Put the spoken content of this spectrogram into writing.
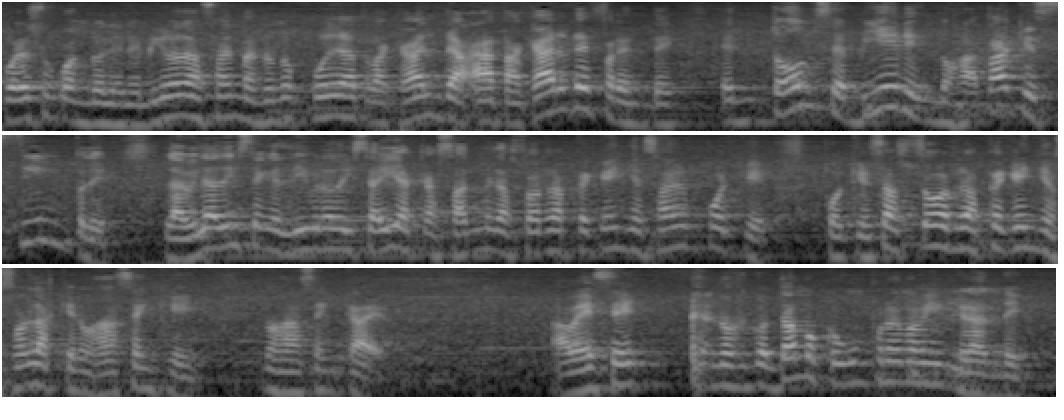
Por eso cuando el enemigo de las almas no nos puede atacar de, atacar de frente, entonces vienen los ataques simples. La Biblia dice en el libro de Isaías, cazadme las zorras pequeñas. ¿Saben por qué? Porque esas zorras pequeñas son las que nos hacen que nos hacen caer. A veces nos encontramos con un problema bien grande.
